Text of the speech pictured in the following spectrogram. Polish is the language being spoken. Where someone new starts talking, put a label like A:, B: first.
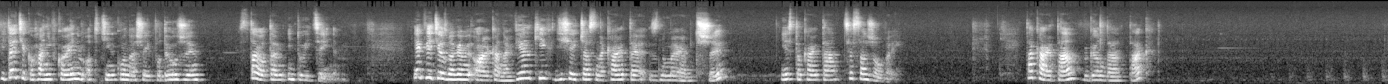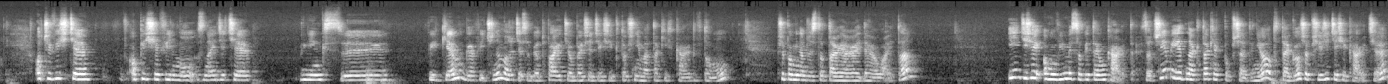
A: Witajcie kochani w kolejnym odcinku naszej podróży z tarotem intuicyjnym. Jak wiecie, rozmawiamy o arkanach wielkich. Dzisiaj czas na kartę z numerem 3. Jest to karta cesarzowej. Ta karta wygląda tak. Oczywiście w opisie filmu znajdziecie link z plikiem graficznym. Możecie sobie odpalić i obejrzeć, jeśli ktoś nie ma takich kart w domu. Przypominam, że jest to Taria Ridera White'a. I dzisiaj omówimy sobie tę kartę. Zaczniemy jednak tak jak poprzednio od tego, że przyjrzycie się karcie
